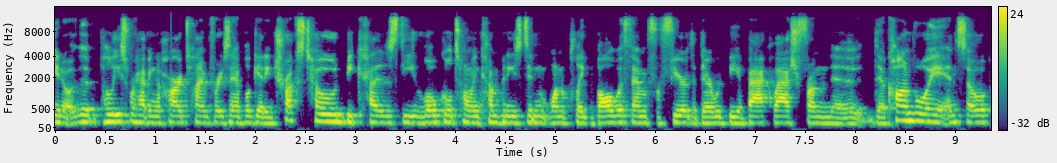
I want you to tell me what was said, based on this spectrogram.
you know the police were having a hard time for example getting trucks towed because the local towing companies didn't want to play ball with them for fear that there would be a backlash from the the convoy. And so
